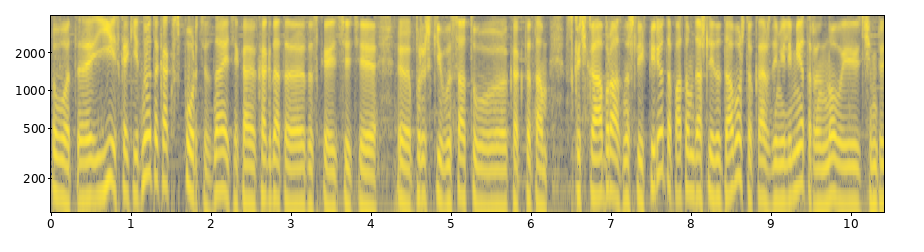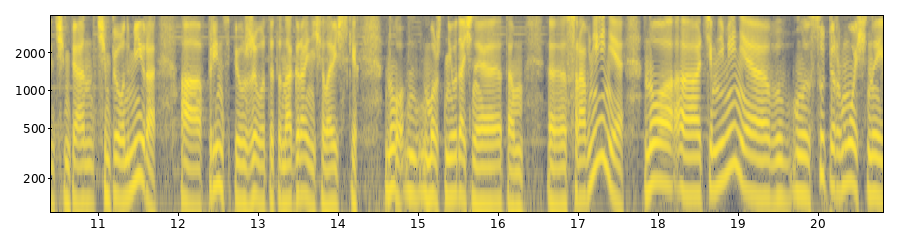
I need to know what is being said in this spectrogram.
Вот, э, есть какие-то, ну это как в спорте, знаете, когда-то, так сказать, эти э, прыжки в высоту как-то там скачкообразно шли вперед, а потом дошли до того, что каждый миллиметр новый чемпион, чемпион, чемпион мира, а в принципе уже вот это на грани человеческих, ну, может, неудачное там сравнение, но а, тем не менее супер мощный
